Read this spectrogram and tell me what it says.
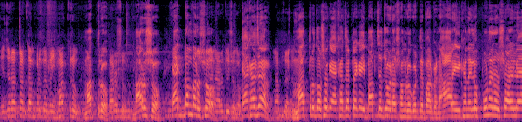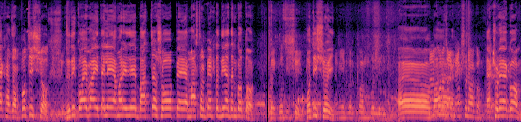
এই জোড়াটার দাম পড়বে ভাই মাত্র মাত্র? বারোশো। বারোশো? একদম বারোশো? আরও দুইশো কম। এক হাজার? মাত্র এক হাজার। এক হাজার টাকা এই বাচ্চা জোড়া সংগ্রহ করতে পারবেন। আর এখানে এলো পনেরোশো আর এলো এক হাজার পঁচিশশো। যদি কয় ভাই তাহলে আমার এই যে বাচ্চা সব মাস্টার প্যাডটা দিয়ে দেন কত? ভাই পঁচিশশোই। পঁচিশশোই। আমি একবার কম বলে দিচ্ছি আহ, তারপরে বা- যান একশো টাকা কম। একশো টাকা কম।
